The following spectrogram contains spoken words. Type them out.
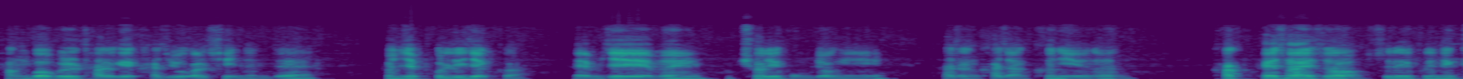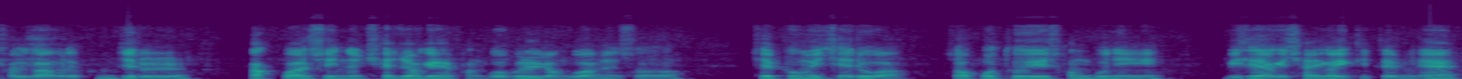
방법을 다르게 가지고 갈 수 있는데 현재 폴리젯과 MJM의 후처리 공정이 다른 가장 큰 이유는 각 회사에서 3D 프린팅 결과물의 품질을 확보할 수 있는 최적의 방법을 연구하면서 제품의 재료와 서포트의 성분이 미세하게 차이가 있기 때문에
